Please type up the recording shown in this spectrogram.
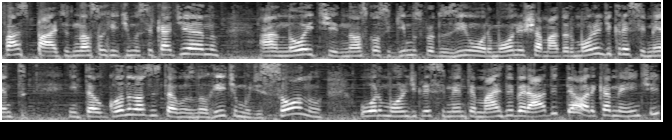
Faz parte do nosso ritmo circadiano. À noite, nós conseguimos produzir um hormônio chamado hormônio de crescimento. Então, quando nós estamos no ritmo de sono, o hormônio de crescimento é mais liberado e, teoricamente,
